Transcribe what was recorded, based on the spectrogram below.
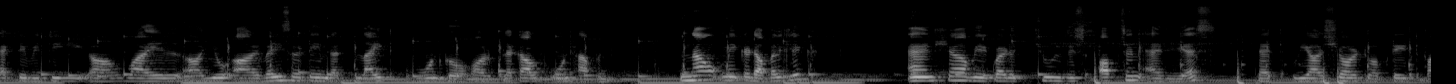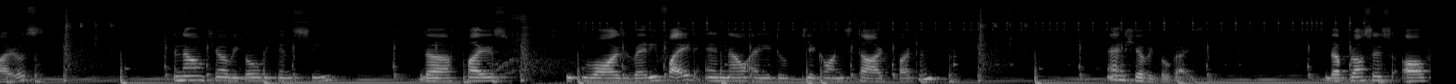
activity uh, while uh, you are very certain that light won't go or blackout won't happen. Now make a double click and here we require to choose this option as yes that we are sure to update BIOS and now here we go we can see the BIOS was verified and now I need to click on start button. And here we go guys. The process of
